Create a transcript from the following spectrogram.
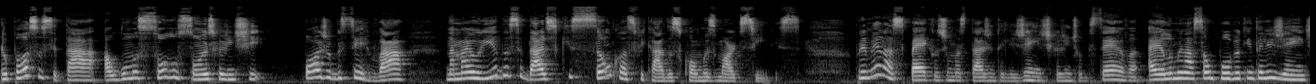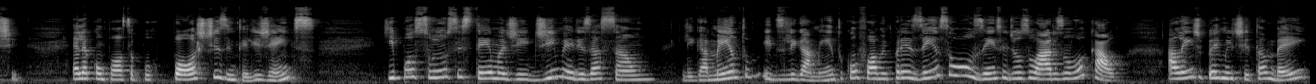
Eu posso citar algumas soluções que a gente pode observar na maioria das cidades que são classificadas como smart cities. O primeiro aspecto de uma cidade inteligente que a gente observa é a iluminação pública inteligente. Ela é composta por postes inteligentes que possuem um sistema de dimerização, ligamento e desligamento conforme presença ou ausência de usuários no local, além de permitir também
